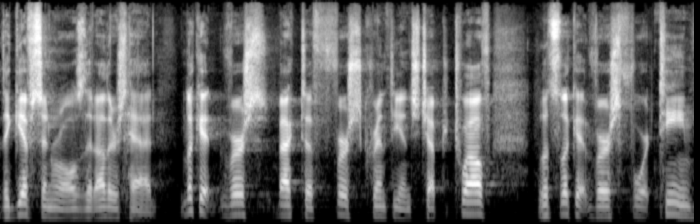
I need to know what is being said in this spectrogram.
the gifts and roles that others had. Look at verse back to 1 Corinthians chapter 12. Let's look at verse 14.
